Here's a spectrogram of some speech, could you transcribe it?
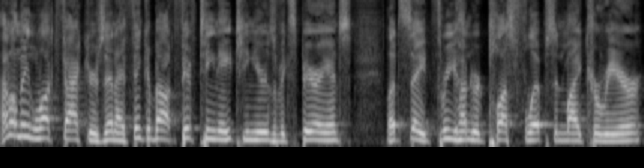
I don't think luck factors in. I think about 15, 18 years of experience, let's say 300 plus flips in my career,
